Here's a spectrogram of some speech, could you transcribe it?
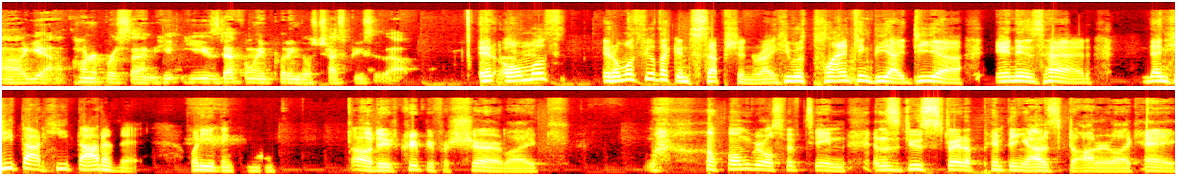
uh, yeah, hundred percent. He he's definitely putting those chess pieces out. It Right. almost it almost feels like Inception, right? He was planting the idea in his head, then he thought he thought of it. What do you think? Mike? Oh, dude, creepy for sure. Like, homegirl's 15, and this dude's straight up pimping out his daughter. Like, hey,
